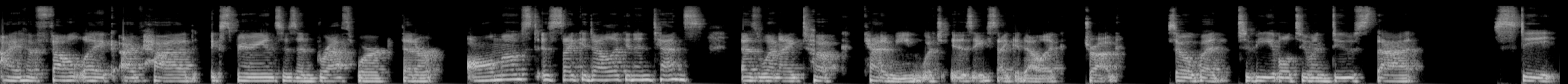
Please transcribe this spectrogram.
I have felt like I've had experiences in breath work that are almost as psychedelic and intense as when I took ketamine, which is a psychedelic drug. So, but to be able to induce that state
